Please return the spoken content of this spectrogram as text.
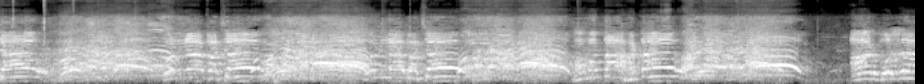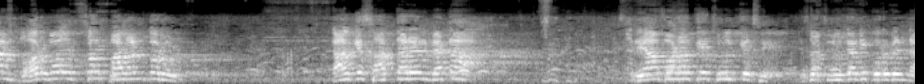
বাঁচাও। বাঁচাও। বাঁচাও। ক্ষমতা হটাও। আর বললাম, ধর্ম উৎসব পালন করুন। কালকে বেটা চুলকেছে। এসব করবেন না।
